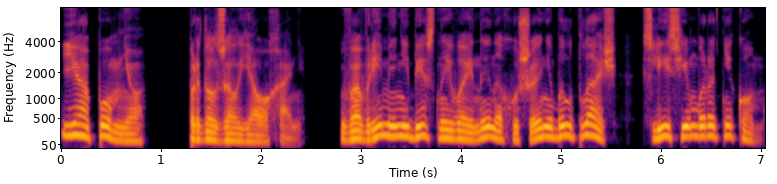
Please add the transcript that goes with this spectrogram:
«Я помню», — продолжал Яо Хань. «Во время Небесной войны на Хушене был плащ с лисьим воротником.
